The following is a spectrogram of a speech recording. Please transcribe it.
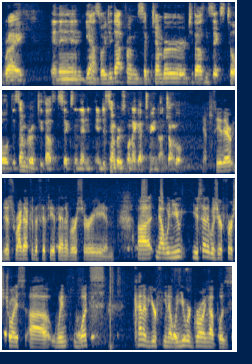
right. And then yeah, so I did that from September 2006 till December of 2006, and then in December is when I got trained on Jungle. Yep. See, there just right after the 50th anniversary, and uh, now when you you said it was your first choice, uh, when what's kind of your you know when you were growing up was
